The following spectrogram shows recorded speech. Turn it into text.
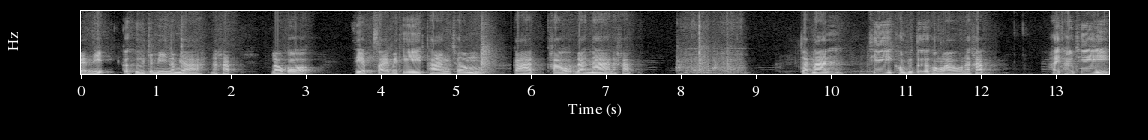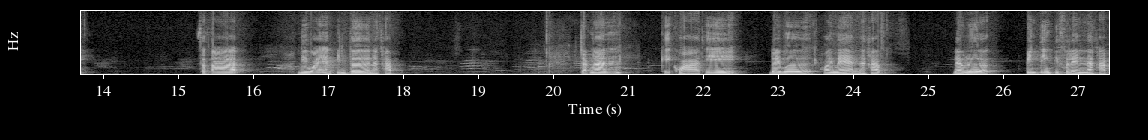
แบบนี้ก็คือจะมีน้ำยานะครับ เราก็ เสียบใส่ไปที่ทางช่องการ์ดเข้าด้านหน้านะครับ จากนั้นที่คอมพิวเตอร์ของเรานะครับ ให้เข้าที่ Start Device and Printer นะครับ จากนั้นคลิกขวาที่ Driver Point Man นะครับ แล้วเลือก Printing Preference นะครับ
